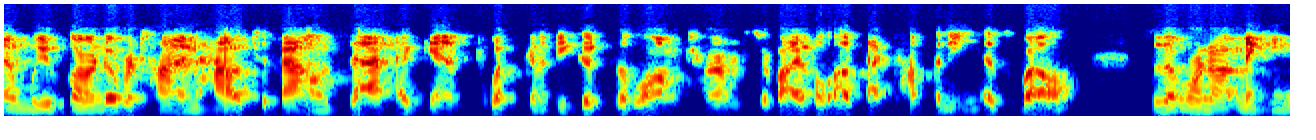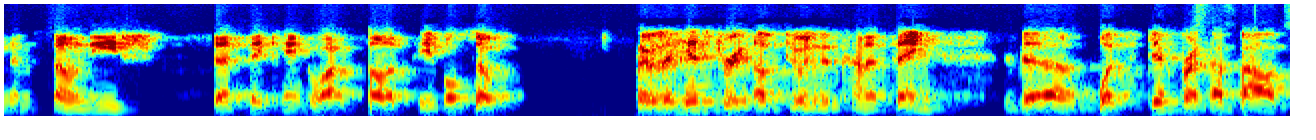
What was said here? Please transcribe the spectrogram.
and we've learned over time how to balance that against what's going to be good for the long-term survival of that company as well, so that we're not making them so niche that they can't go out and sell it to people. So there's a history of doing this kind of thing. The, what's different about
